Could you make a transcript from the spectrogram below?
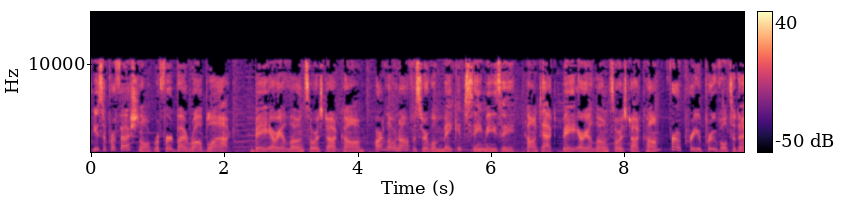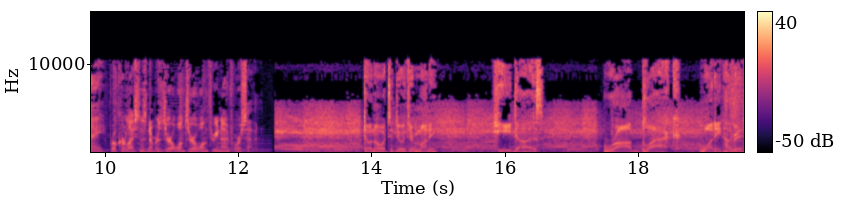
Use a professional referred by Rob Black. BayAreaLoanSource.com. Our loan officer will make it seem easy. Contact BayAreaLoanSource.com for a pre-approval today. Broker license number 01013947. Don't know what to do with your money? He does. Rob Black. 1 800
